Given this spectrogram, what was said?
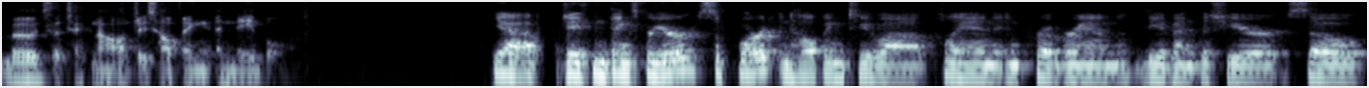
modes that technology is helping enable. Yeah, Jason, thanks for your support in helping to uh, plan and program the event this year. So,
